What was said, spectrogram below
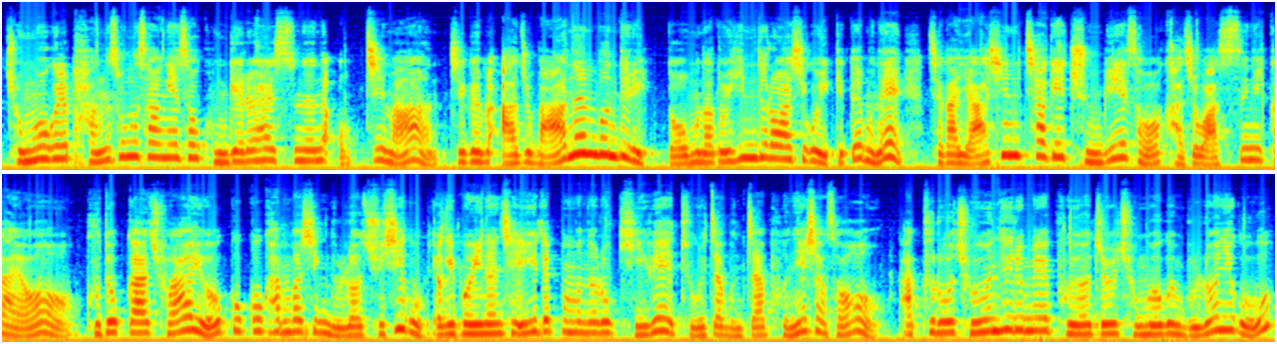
종목을 방송상에서 공개를 할 수는 없지만 지금 아주 많은 분들이 너무나도 힘들어 하시고 있기 때문에 제가 야심차게 준비해서 가져왔으니까요. 구독과 좋아요 꼭꼭 한 번씩 눌러 주시고 여기 보이는 제 휴대폰 번호로 기회 두 글자 문자 보내셔서 앞으로 좋은 흐름을 보여줄 종목은 물론이고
